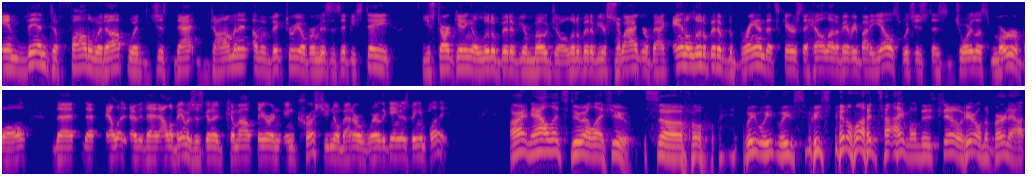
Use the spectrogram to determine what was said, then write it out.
And then to follow it up with just that dominant of a victory over Mississippi State, you start getting a little bit of your mojo, a little bit of your swagger yep. back, and a little bit of the brand that scares the hell out of everybody else, which is this joyless murder ball that that that Alabama's just going to come out there and, and crush you no matter where the game is being played. All right, now let's do LSU. So we, we we've we've spent a lot of time on this show here on the burnout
